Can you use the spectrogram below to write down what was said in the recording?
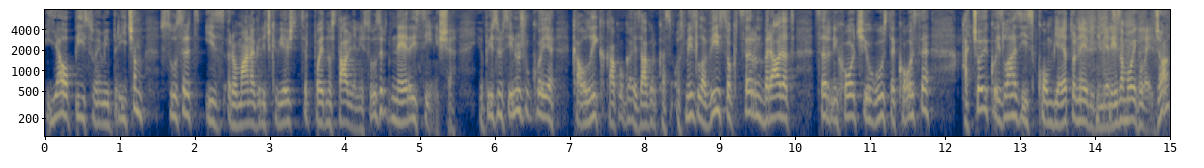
Ja opisujem i pričam susret iz romana Gričke vještice, pojednostavljeni susret Nere i Siniše. I opisujem Sinišu koji je kao lik kako ga je Zagorka osmislila, visok, crn, bradat, crnih očiju, guste kose, a čovjek koji izlazi iz kombija, ja to ne vidim jer je iza mojih leđa,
